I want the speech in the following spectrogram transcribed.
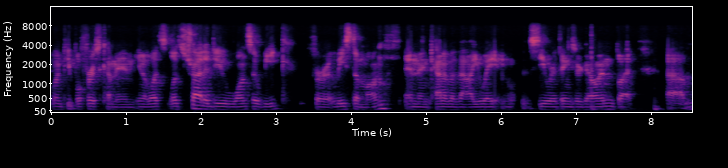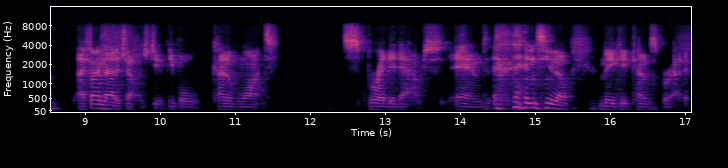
when people first come in, you know, let's let's try to do once a week for at least a month and then kind of evaluate and see where things are going. But um, I find that a challenge too. People kind of want spread it out and and you know make it kind of sporadic.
